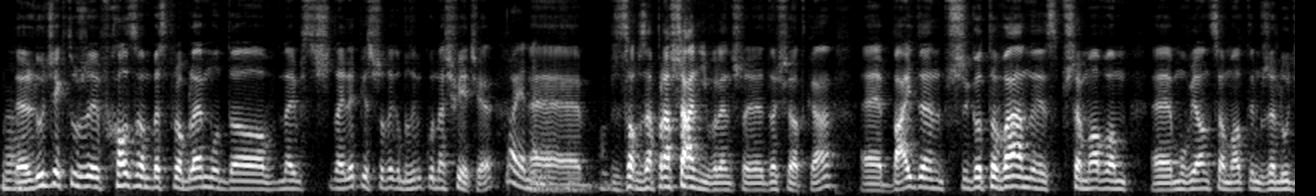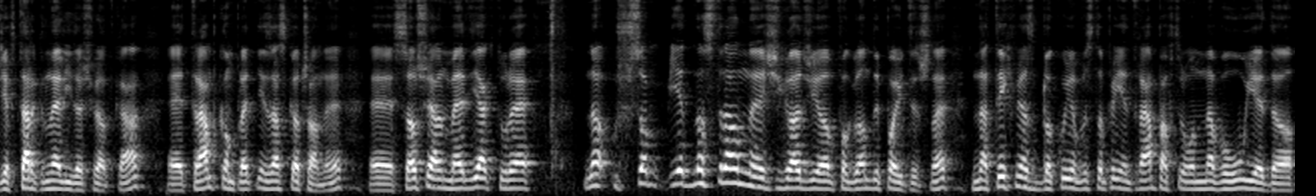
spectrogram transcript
no. E, ludzie, którzy wchodzą bez problemu do najlepiej strzeżonego budynku na świecie, no e, są zapraszani wręcz e, do środka. E, Biden przygotowany z przemową e, mówiącą o tym, że ludzie wtargnęli do środka. E, Trump kompletnie zaskoczony. social media, które no, są jednostronne, jeśli chodzi o poglądy polityczne. Natychmiast blokują wystąpienie Trumpa, w którym on nawołuje do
